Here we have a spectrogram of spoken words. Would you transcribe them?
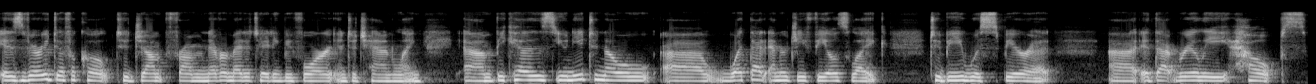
It is very difficult to jump from never meditating before into channeling um, because you need to know uh, what that energy feels like to be with spirit. Uh, it, that really helps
